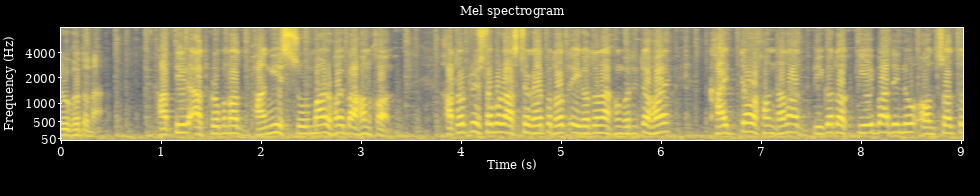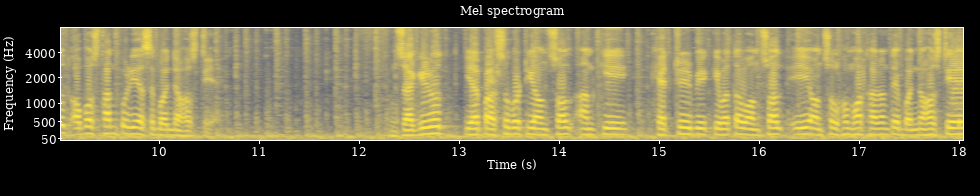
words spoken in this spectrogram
দুৰ্ঘটনা। হাতীৰ আক্ৰমণত ভাঙি চুৰমাৰ হয় বাহনখন। সাতত্ৰিছ নম্বৰ ৰাষ্ট্ৰীয় ঘাইপথত এই ঘটনা সংঘটিত হয়। খাদ্যৰ সন্ধানত বিগত কেইবাদিনো অঞ্চলটোত অৱস্থান কৰি আছে বন্যহস্তীয়ে। জাগিৰোড ইয়াৰ পাৰ্শ্বৱৰ্তী অঞ্চল আনকি ক্ষেত্ৰীৰ কেইবাটাও অঞ্চল এই অঞ্চলসমূহত সাধাৰণতে বন্যহস্তীয়ে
